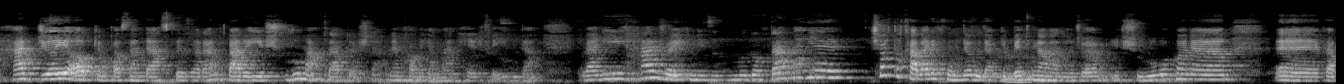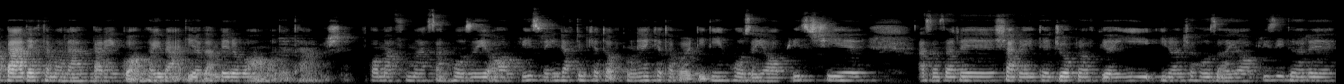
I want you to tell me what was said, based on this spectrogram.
هر جای آب که می‌خواستن دست بذارن برای شروع مطلب داشتم. نمی‌خوام بگم من حرفه ای بودم. ولی هر جایی که می‌گفتم من یه چهار تا خبری خونده بودم که بتونم از اونجا شروع بکنم و بعد احتمالا برای گام های بعدی آدم بره با آماده تر بشه با مفهوم اصلا حوزه آبریز و این رفتیم کتابخونه. کتاب رو دیدیم. حوزه آبریز چیه؟ از نظر شرایط جغرافیایی ایران چه حوزه های آبریزی داره؟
